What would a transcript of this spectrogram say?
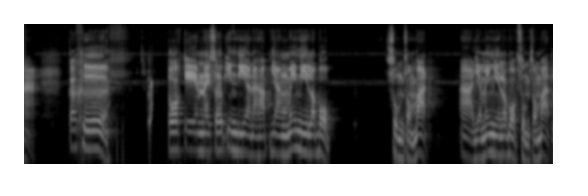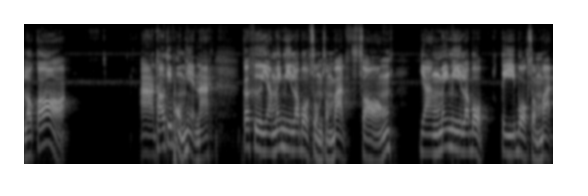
2025 ก็คือตัวเกมในเซิร์ฟอินเดียนะครับ ยังไม่มีระบบสุ่มสมบัติ อ่า ยังไม่มีระบบสุ่มสมบัติ แล้วก็ อ่า เท่าที่ผมเห็นนะ ก็คือยังไม่มีระบบสุ่มสมบัติสองยังไม่มีระบบตีบวกสมบัติ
